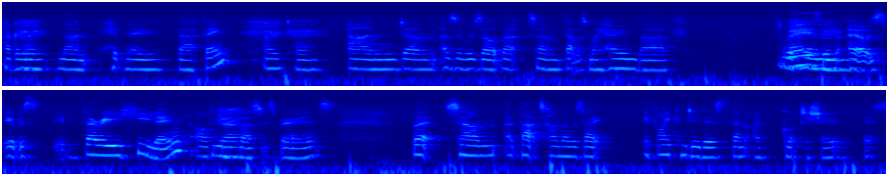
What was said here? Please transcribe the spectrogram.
having okay. learnt hypnobirthing. Okay. And um, as a result, that um, that was my home birth. Amazing. Him. It was it was very healing after yeah. the first experience. But um, at that time, I was like, if I can do this, then I've got to show this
